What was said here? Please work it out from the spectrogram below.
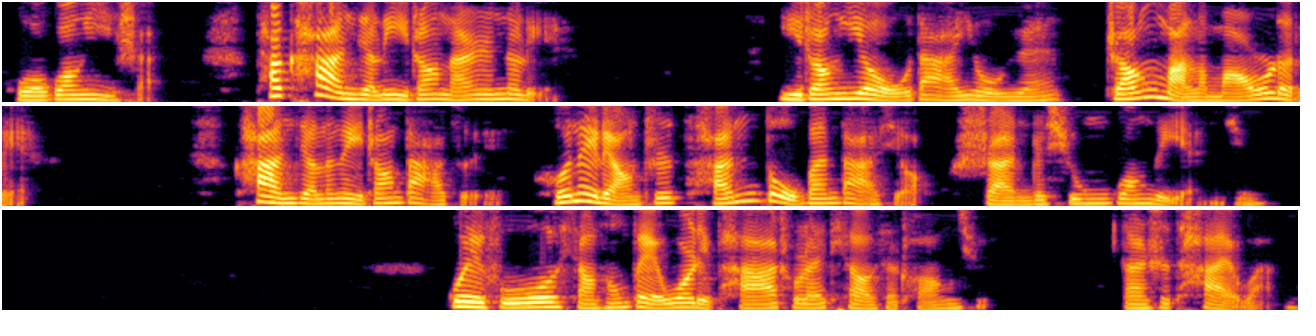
火光一闪，她看见了一张男人的脸，一张又大又圆、长满了毛的脸。看见了那张大嘴和那两只蚕豆般大小、闪着凶光的眼睛。贵妇想从被窝里爬出来，跳下床去，但是太晚了，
